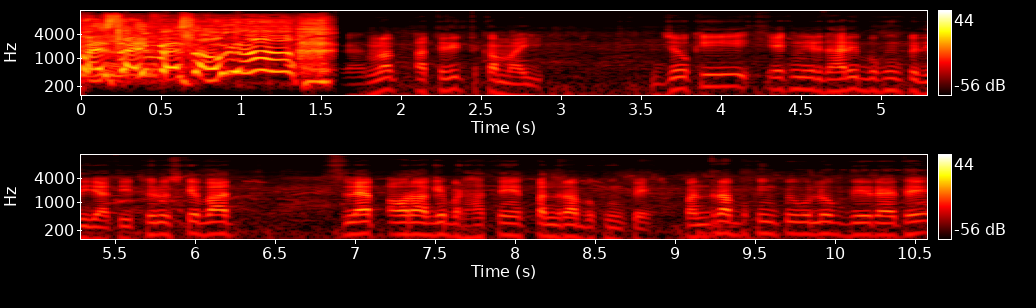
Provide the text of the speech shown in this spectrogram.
पैसा ही पैसा होगा मतलब अतिरिक्त कमाई जो कि एक निर्धारित बुकिंग पे दी जाती है। फिर उसके बाद स्लैब और आगे बढ़ाते हैं पंद्रह बुकिंग पे। पंद्रह बुकिंग पे वो लोग दे रहे थे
